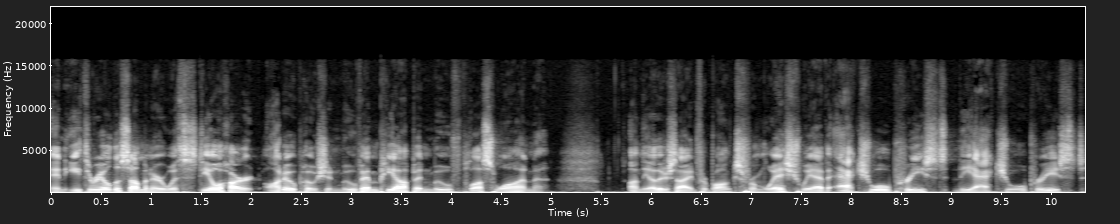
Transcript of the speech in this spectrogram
and Ethereal the Summoner with Steel Heart, Auto Potion, Move MP up, and Move Plus 1. On the other side, for Bonks from Wish, we have Actual Priest, the Actual Priest.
